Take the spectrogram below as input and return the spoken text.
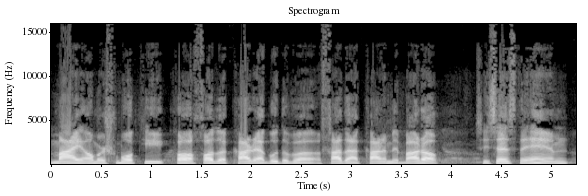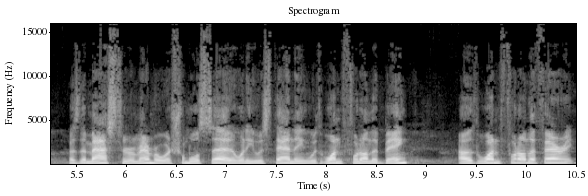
my Omer Shmuel. So he says to him, because the master remember what Shmuel said when he was standing with one foot on the bank and with one foot on the ferry.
